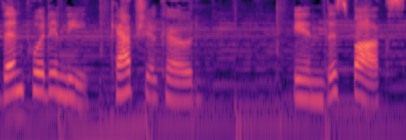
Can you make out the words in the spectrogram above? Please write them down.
Then put in the CAPTCHA code in this box.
